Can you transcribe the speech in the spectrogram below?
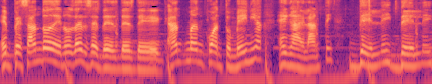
Empezando de, no, desde, desde, desde Ant-Man Quantumania en adelante, dele, dele,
